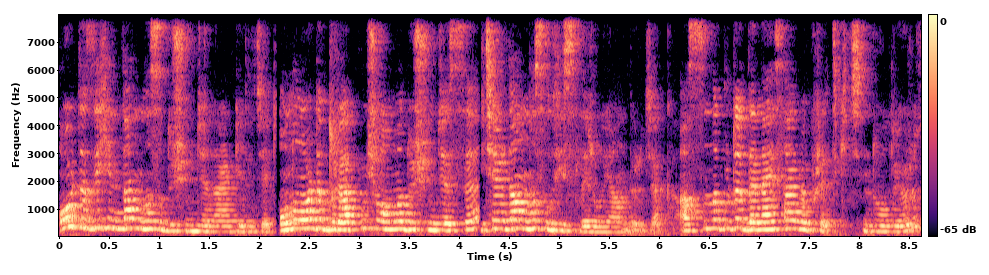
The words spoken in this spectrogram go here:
Orada zihinden nasıl düşünceler gelecek? Onu orada bırakmış olma düşüncesi içeriden nasıl hisleri uyandıracak? Aslında burada deneysel bir pratik içinde oluyoruz.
